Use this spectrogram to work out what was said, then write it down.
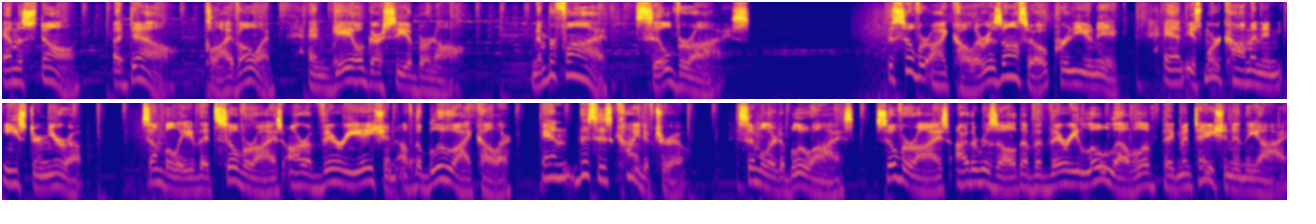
Emma Stone, Adele, Clive Owen, and Gael Garcia Bernal. Number 5. Silver Eyes. The silver eye color is also pretty unique, and is more common in Eastern Europe. Some believe that silver eyes are a variation of the blue eye color, and this is kind of true. Similar to blue eyes, silver eyes are the result of a very low level of pigmentation in the eye,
